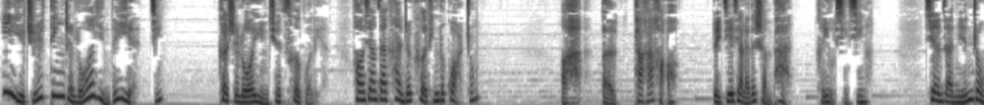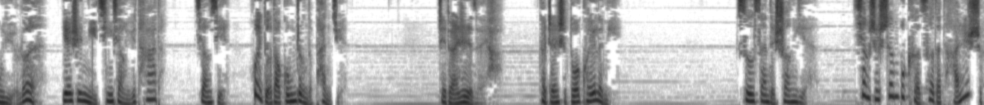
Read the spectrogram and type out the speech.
一直盯着罗隐的眼，可是罗隐却侧过脸，好像在看着客厅的挂钟。啊，呃，他还好，对接下来的审判很有信心啊。现在民众舆论也是你倾向于他的，相信会得到公正的判决。这段日子呀，可真是多亏了你。苏三的双眼像是深不可测的潭水。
